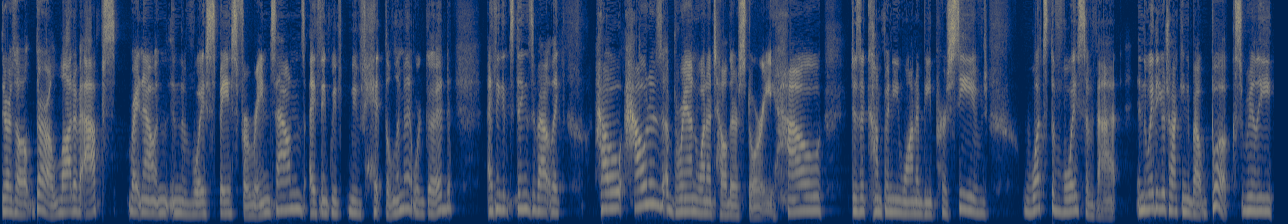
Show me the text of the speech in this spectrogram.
there's a there are a lot of apps right now in, in the voice space for rain sounds. I think we've we've hit the limit. We're good. I think it's things about like how how does a brand want to tell their story? How does a company want to be perceived? What's the voice of that? In the way that you're talking about books, really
